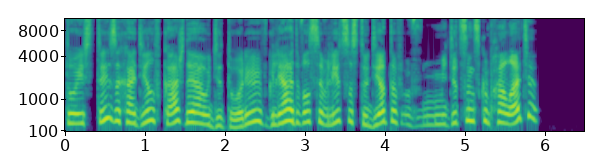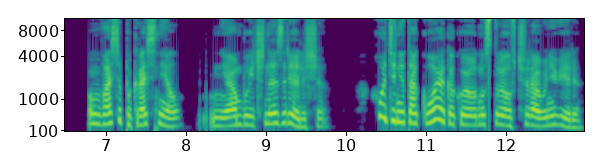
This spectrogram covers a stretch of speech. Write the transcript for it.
То есть ты заходил в каждую аудиторию и вглядывался в лица студентов в медицинском халате? Вася покраснел. Необычное зрелище. Хоть и не такое, какое он устроил вчера в универе.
